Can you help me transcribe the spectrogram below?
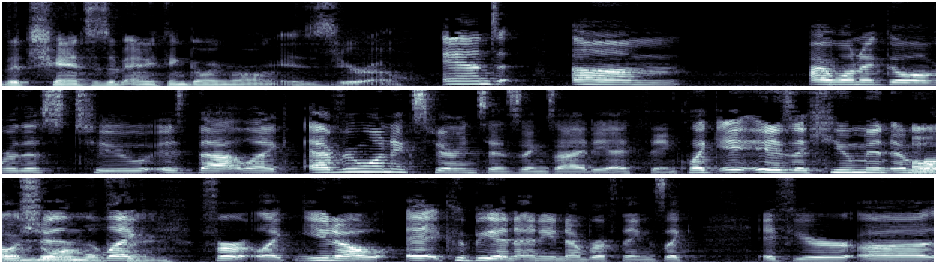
the chances of anything going wrong is zero. And um I want to go over this too is that like everyone experiences anxiety, I think. Like it is a human emotion normal like thing. for like, you know, it could be in any number of things. Like if you're uh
